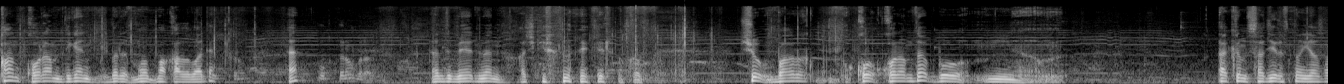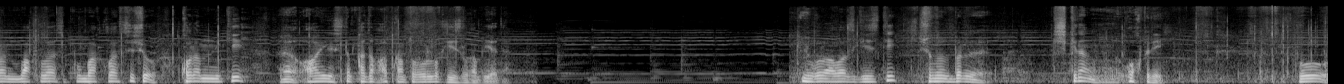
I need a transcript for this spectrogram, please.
қан қорам деген бір ма- мақалы бар да ә? biraz. енді мен мен ашкерен шу бағри қо- қорамда бұл м, әкім садировтың жазған мақаласы бұл мақаласы шу айлесінің қадақ атқан тоғырлық жазылған бұл жерде ұйғыр авазы кезінде шуны бір кішкене оқып берейік бұл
